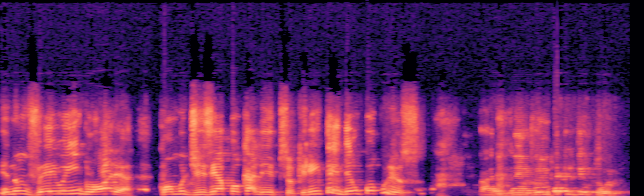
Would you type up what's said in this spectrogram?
e não veio em glória, como dizem Apocalipse? Eu queria entender um pouco isso. Em primeiro de tudo,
